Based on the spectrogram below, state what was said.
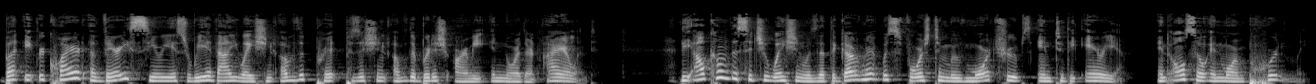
But it required a very serious reevaluation of the position of the British Army in Northern Ireland. The outcome of the situation was that the government was forced to move more troops into the area, and also, and more importantly,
